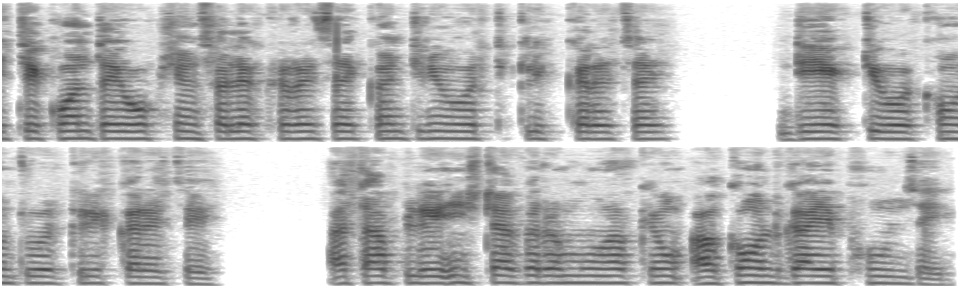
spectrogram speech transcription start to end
इथे कोणताही ऑप्शन सिलेक्ट करायचा आहे कंटिन्यू वरती क्लिक करायचं आहे. डिएक्टिव्ह अकाउंट वर क्लिक करायचं आहे. आता आपले इंस्टाग्राम अकाउंट गायब होऊन जाईल.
